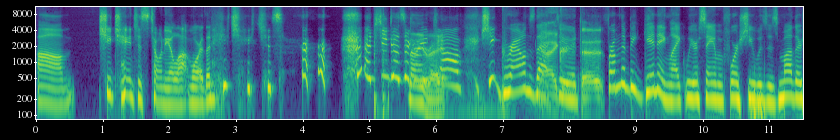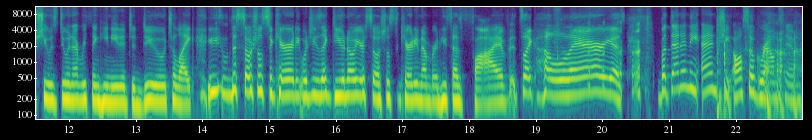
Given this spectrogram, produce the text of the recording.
um, she changes Tony a lot more than he changes her. and she does a No, great right. job. She grounds that yeah, I agree with dude that. from the beginning, like we were saying before, she was his mother. She was doing everything he needed to do to like the social security. When she's like, "Do you know your social security number?" and he says five. It's like hilarious. but then in the end, she also grounds him.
